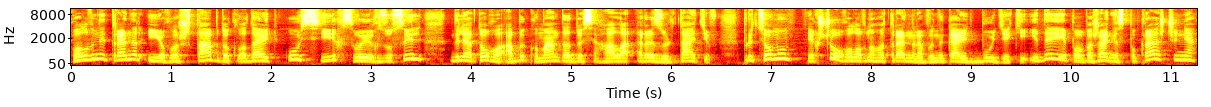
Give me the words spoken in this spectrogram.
Головний тренер і його штаб докладають усіх своїх зусиль для того, аби команда досягала результатів. При цьому, якщо у головного тренера виникають будь-які ідеї, побажання з покращення,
